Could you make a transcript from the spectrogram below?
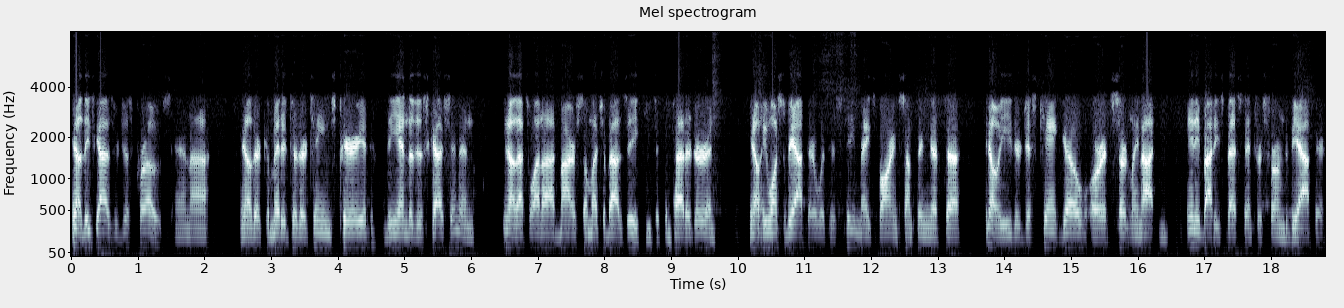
you know, these guys are just pros and, uh, you know, they're committed to their teams, period, the end of discussion. And, you know, that's what I admire so much about Zeke. He's a competitor and, you know, he wants to be out there with his teammates, barring something that, uh, you know, he either just can't go or it's certainly not in anybody's best interest for him to be out there.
